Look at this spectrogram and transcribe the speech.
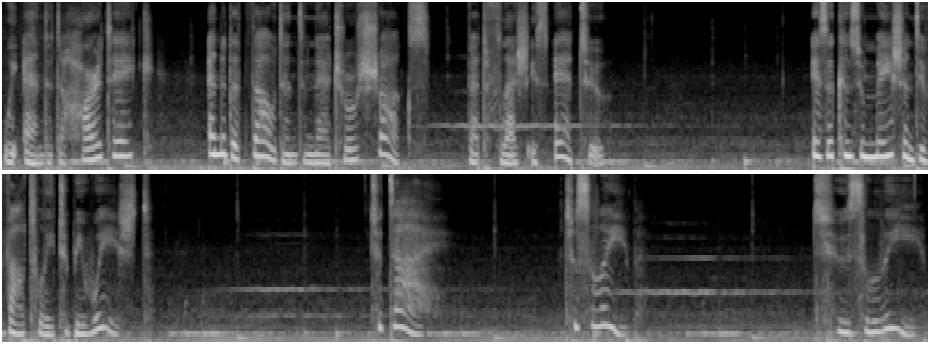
we end the heartache and the thousand natural shocks that flesh is heir to is a consummation devoutly to be wished. To die, to sleep, to sleep.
